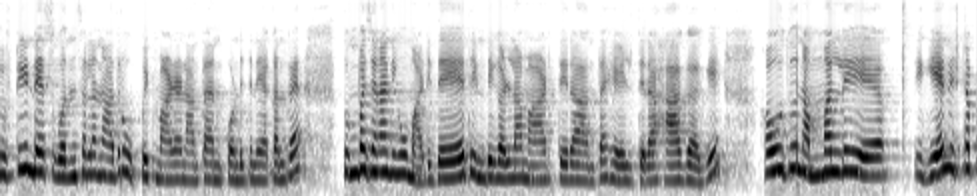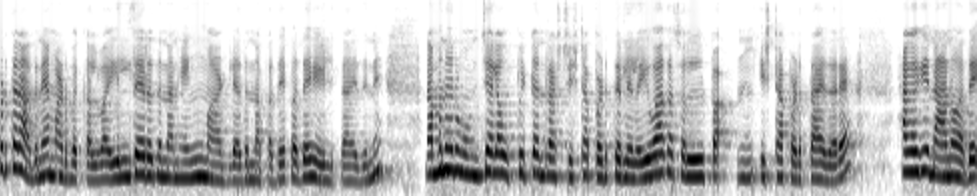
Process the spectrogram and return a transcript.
ಫಿಫ್ಟೀನ್ ಡೇಸ್ ಒಂದ್ಸಲನಾದರೂ ಉಪ್ಪಿಟ್ಟು ಮಾಡೋಣ ಅಂತ ಅಂದ್ಕೊಂಡಿದ್ದೀನಿ ಯಾಕಂದರೆ ತುಂಬ ಜನ ನೀವು ಮಾಡಿದ್ದೇ ತಿಂಡಿಗಳನ್ನ ಮಾಡ್ತೀರಾ ಅಂತ ಹೇಳ್ತೀರಾ. ಹಾಗಾಗಿ ಹೌದು, ನಮ್ಮಲ್ಲಿ ಈಗ ಏನು ಇಷ್ಟಪಡ್ತಾರೆ ಅದನ್ನೇ ಮಾಡಬೇಕಲ್ವ? ಇಲ್ಲದೇ ಇರೋದು ನಾನು ಹೆಂಗೆ ಮಾಡಲಿ? ಅದನ್ನು ಪದೇ ಪದೇ ಹೇಳ್ತಾ ಇದ್ದೀನಿ. ನಮ್ಮನೆಯವರು ಮುಂಚೆ ಎಲ್ಲ ಉಪ್ಪಿಟ್ಟು ಅಂದರೆ ಅಷ್ಟು ಇಷ್ಟಪಡ್ತಿರಲಿಲ್ಲ. ಇವಾಗ ಸ್ವಲ್ಪ ಇಷ್ಟಪಡ್ತಾ ಇದ್ದಾರೆ. ಹಾಗಾಗಿ ನಾನು ಅದೇ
